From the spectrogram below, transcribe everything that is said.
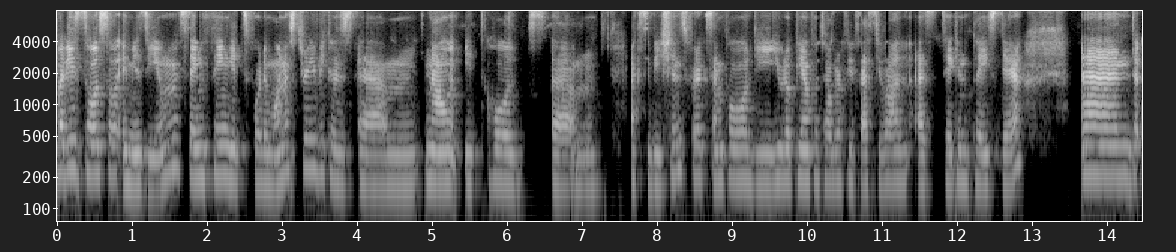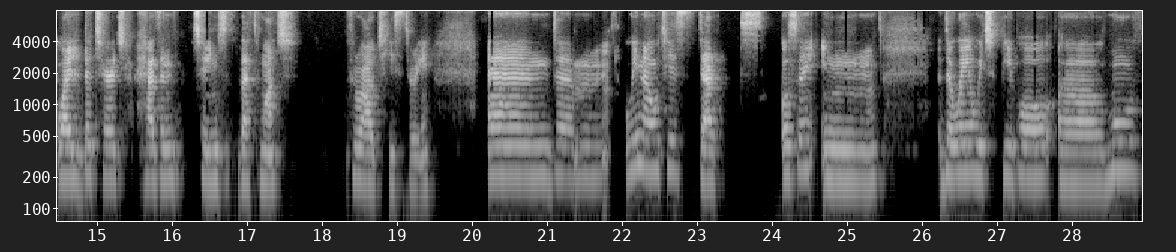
but it's also a museum. Same thing it's for the monastery because um, now it holds um, exhibitions. For example the european photography festival has taken place there. And while the church hasn't changed that much throughout history. And um, we noticed that also in the way in which people uh, move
